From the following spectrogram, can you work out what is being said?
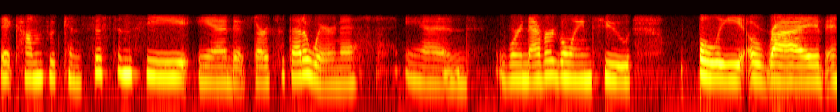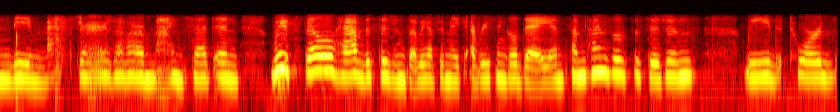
It comes with consistency and it starts with that awareness. And we're never going to fully arrive and be masters of our mindset. And we still have decisions that we have to make every single day. And sometimes those decisions lead towards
